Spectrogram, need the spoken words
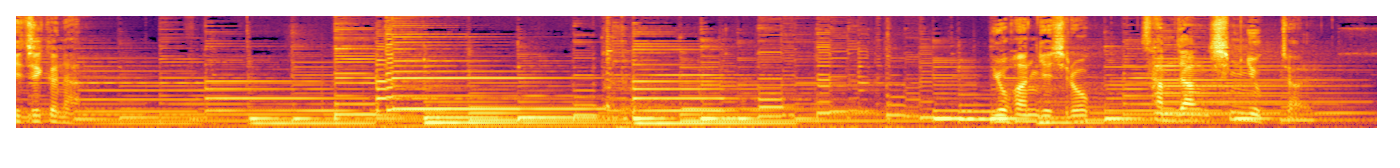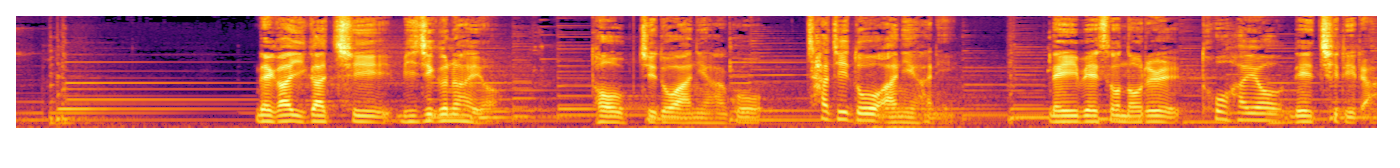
미지근함 요한계시록 3장 16절 내가 이같이 미지근하여 더웁지도 아니하고 차지도 아니하니 내 입에서 너를 토하여 내치리라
